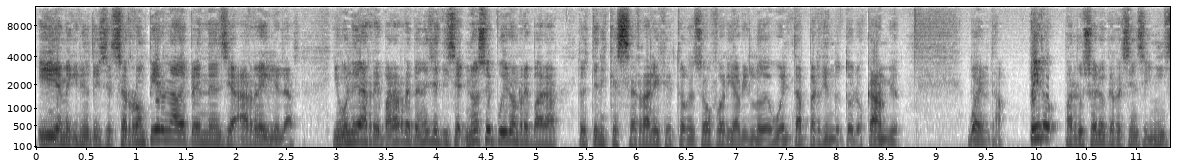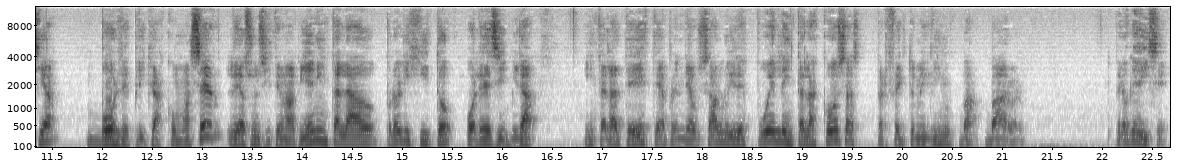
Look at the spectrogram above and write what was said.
y MX Linux te dice, se rompieron la dependencia, arréglelas. Y vos le das reparar dependencias y dice, no se pudieron reparar. Entonces tenés que cerrar el gestor de software y abrirlo de vuelta perdiendo todos los cambios. Bueno, está. Pero para el usuario que recién se inicia, vos le explicás cómo hacer, le das un sistema bien instalado, prolijito, o le decís, mira, instalate este, aprende a usarlo y después le instalas cosas, perfecto, MX Linux va bárbaro. Pero ¿qué dice?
